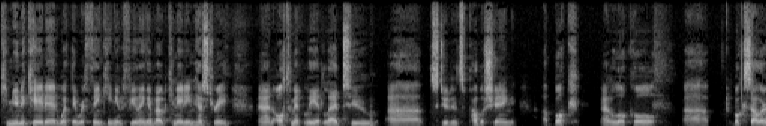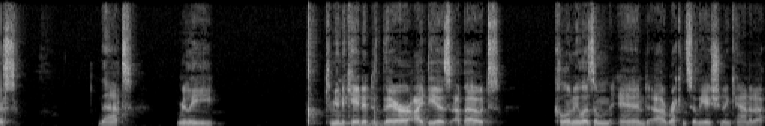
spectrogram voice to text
communicated what they were thinking and feeling about Canadian history. And ultimately, it led to uh, students publishing a book at a local uh, booksellers that really communicated their ideas about colonialism and reconciliation in Canada.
